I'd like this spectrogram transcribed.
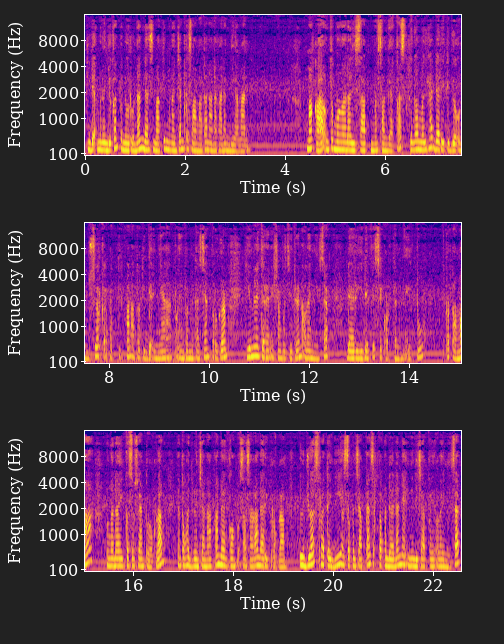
tidak menunjukkan penurunan dan semakin mengancam keselamatan anak-anak di Yaman. Maka, untuk menganalisa permasalahan di atas, dengan melihat dari tiga unsur keefektifan atau tidaknya pengimplementasian program Humanitarian Action for Children oleh UNICEF dari David Secorton, yaitu Pertama, mengenai kesesuaian program yang telah direncanakan dan kelompok sasaran dari program. Tujuan strategi, hasil pencapaian, serta pendanaan yang ingin dicapai oleh UNICEF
